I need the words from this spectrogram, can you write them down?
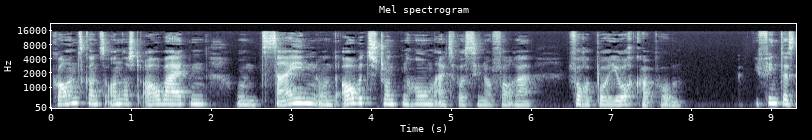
ganz, ganz anders arbeiten und sein und Arbeitsstunden haben, als was sie noch vor, vor ein paar Jahren gehabt haben. Ich finde das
